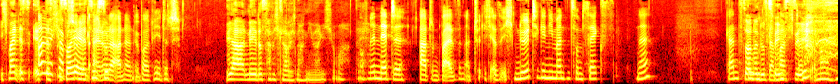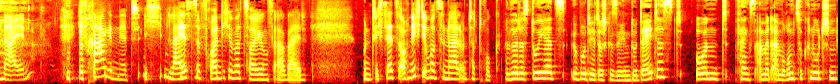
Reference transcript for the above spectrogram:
ich meine, es also das ich soll ja jetzt nicht so, oder anderen überredet. Ja, nee, das habe ich glaube ich noch nie wirklich gemacht. Nee. Auf eine nette Art und Weise natürlich. Also ich nötige niemanden zum Sex, ne? Ganz Sondern du zwingst sie. Nein. Ich frage nicht. Ich leiste freundliche Überzeugungsarbeit. Und ich setze auch nicht emotional unter Druck. Würdest du jetzt, hypothetisch gesehen, du datest und fängst an, mit einem rumzuknutschen.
